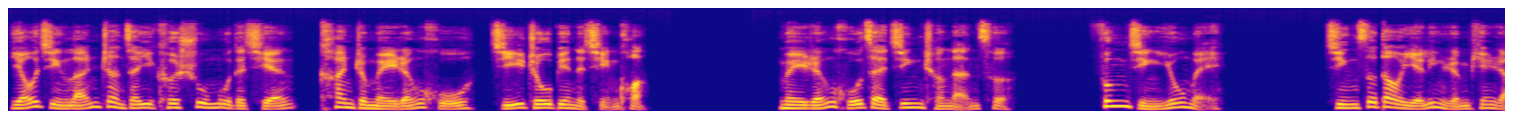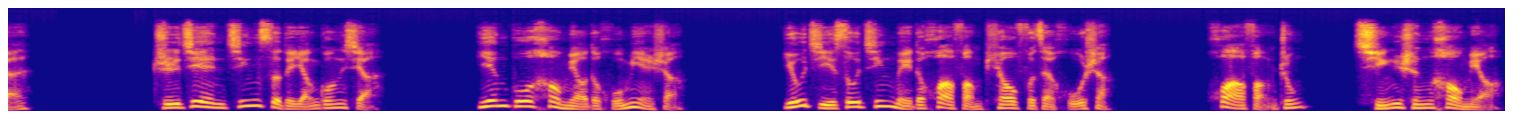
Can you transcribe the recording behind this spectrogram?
姚锦兰站在一棵树木的前，看着美人湖及周边的情况。美人湖在京城南侧，风景优美，景色倒也令人翩然。只见金色的阳光下，烟波浩渺的湖面上，有几艘精美的画舫漂浮在湖上。画舫中琴声浩渺，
